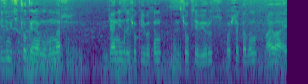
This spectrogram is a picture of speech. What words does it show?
Bizim için çok önemli bunlar. Kendinize çok iyi bakın. Sizi çok seviyoruz. Hoşça kalın. Bay bay.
